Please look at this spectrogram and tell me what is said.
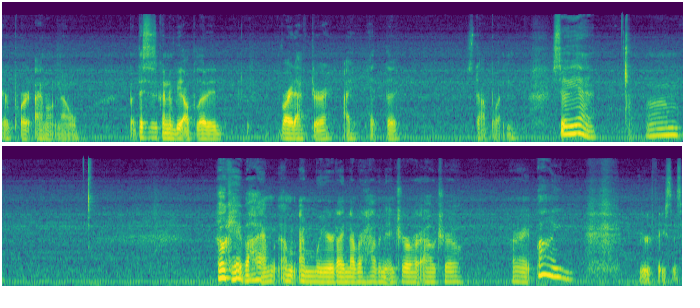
airport. I don't know. But this is going to be uploaded right after I hit the stop button. So yeah. Um, okay, bye. I'm, I'm, I'm weird. I never have an intro or outro. Alright, bye. Weird faces.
